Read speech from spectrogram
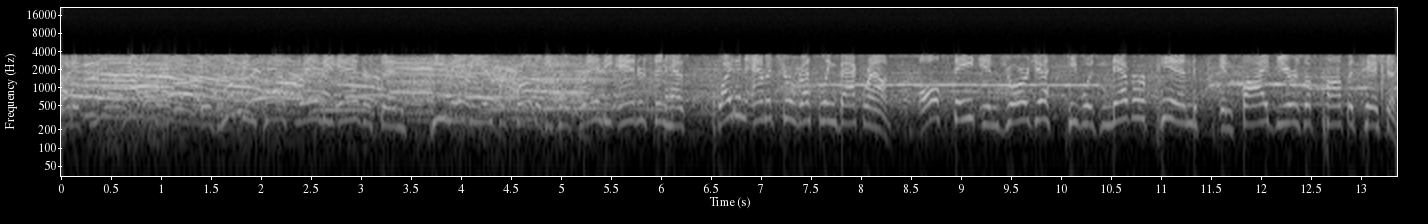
But if Nick Patrick is looking past Randy Anderson, he may be in for trouble because Randy Anderson has quite an amateur wrestling background. All state in Georgia, he was never pinned in five years of competition.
